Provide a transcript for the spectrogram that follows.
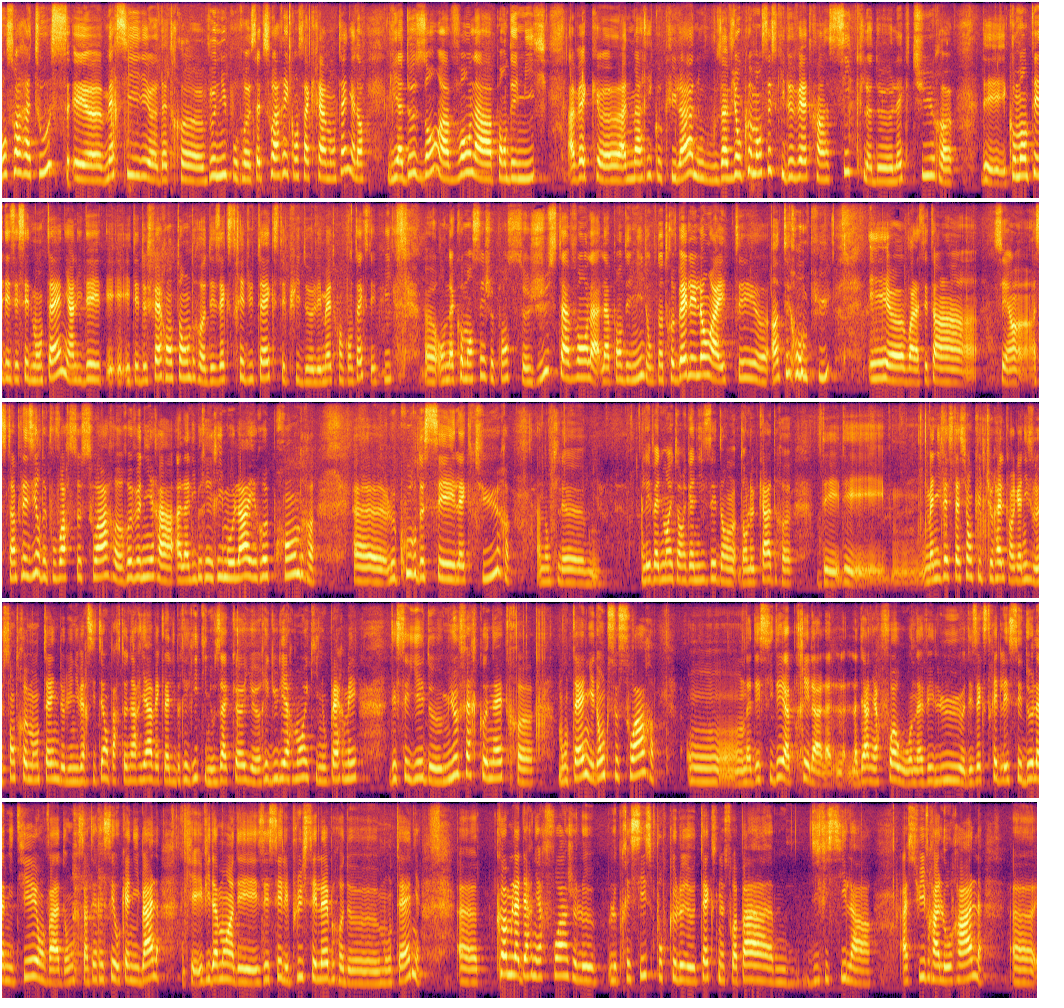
bonsoir à tous et euh, merci euh, d'être euh, venus pour cette soirée consacrée à Montaigne. Alors, il y a deux ans, avant la pandémie, avec Anne-Marie Cocula, nous avions commencé ce qui devait être un cycle de lecture des commentés des essais de Montaigne. Hein, l'idée était de faire entendre des extraits du texte et puis de les mettre en contexte. Et puis, on a commencé, je pense, juste avant la, la, pandémie. Donc, notre bel élan a été interrompu. Et euh, voilà, c'est un, c'est un, un, plaisir de pouvoir ce soir euh, revenir à, la librairie Mola et reprendre euh, le cours de ces lectures. Ah, donc l'événement est organisé dans, dans le cadre des, des, manifestations culturelles qu'organise le Centre Montaigne de l'université en partenariat avec la librairie qui nous accueille régulièrement et qui nous permet d'essayer de mieux faire connaître Montaigne. Et donc ce soir, on, a décidé, après la, dernière fois où on avait lu des extraits de l'essai de l'amitié, on va donc s'intéresser au cannibale, qui est évidemment un des essais les plus célèbres de Montaigne. Euh, comme la dernière fois, je le, précise pour que le texte ne soit pas euh, difficile à, suivre à l'oral. Euh,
